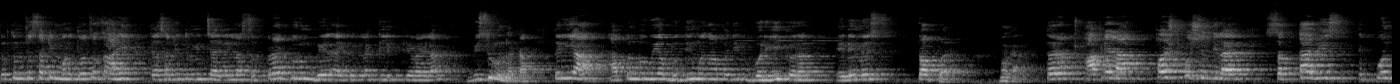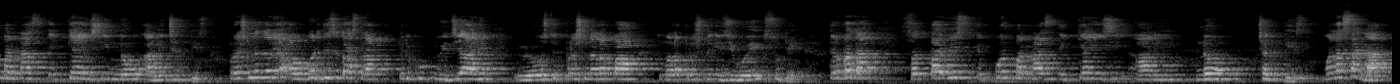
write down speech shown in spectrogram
तर तुमच्यासाठी महत्त्वाचंच आहे. त्यासाठी तुम्ही चॅनलला सबस्क्राईब करून बेल आयकनला क्लिक करायला विसरू नका. तर या आपण बघूया बुद्धिमत्तामधील वर्गीकरण एन एम एस टॉपर बघा तर आपल्याला फर्स्ट क्वेश्चन दिलाय सत्तावीस एकोणपन्नास एक्क्याऐंशी नऊ आणि छत्तीस. प्रश्न जरी अवघड दिसत असला तरी खूप विजय आहे. व्यवस्थित प्रश्नाला पहा. तुम्हाला प्रश्न इझी होईल सुटेल. तर बघा सत्तावीस एकोणपन्नास एक्क्याऐंशी आणि नऊ छत्तीस. मला सांगा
